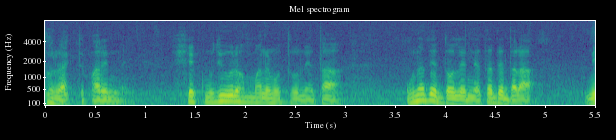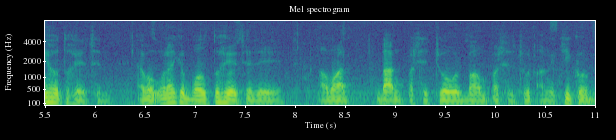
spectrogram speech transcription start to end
ধরে রাখতে পারেন নাই। শেখ মুজিবুর রহমানের মতো নেতা ওনাদের দলের নেতাদের দ্বারা নিহত হয়েছেন এবং ওনাকে বলতে হয়েছে যে, আমার ডান পাশে চোর, বাম পাশে চোর, আমি কি করব?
